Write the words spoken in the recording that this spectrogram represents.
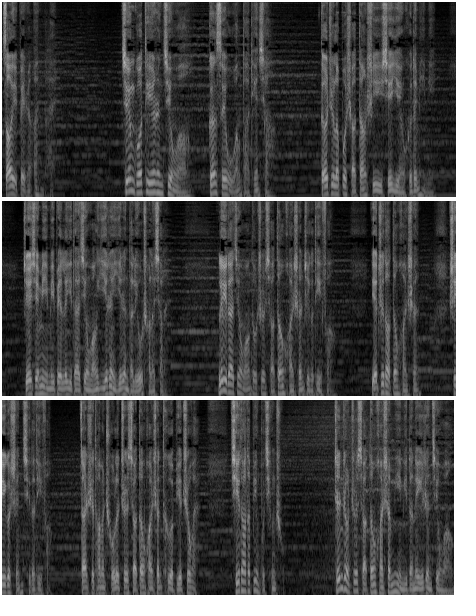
早已被人安排。金国第一任靖王跟随武王打天下，得知了不少当时一些隐晦的秘密。这些秘密被历代靖王一任一任的流传了下来。历代靖王都知晓登环山这个地方，也知道登环山是一个神奇的地方。但是他们除了知晓登环山特别之外，其他的并不清楚。真正知晓登环山秘密的那一任靖王，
